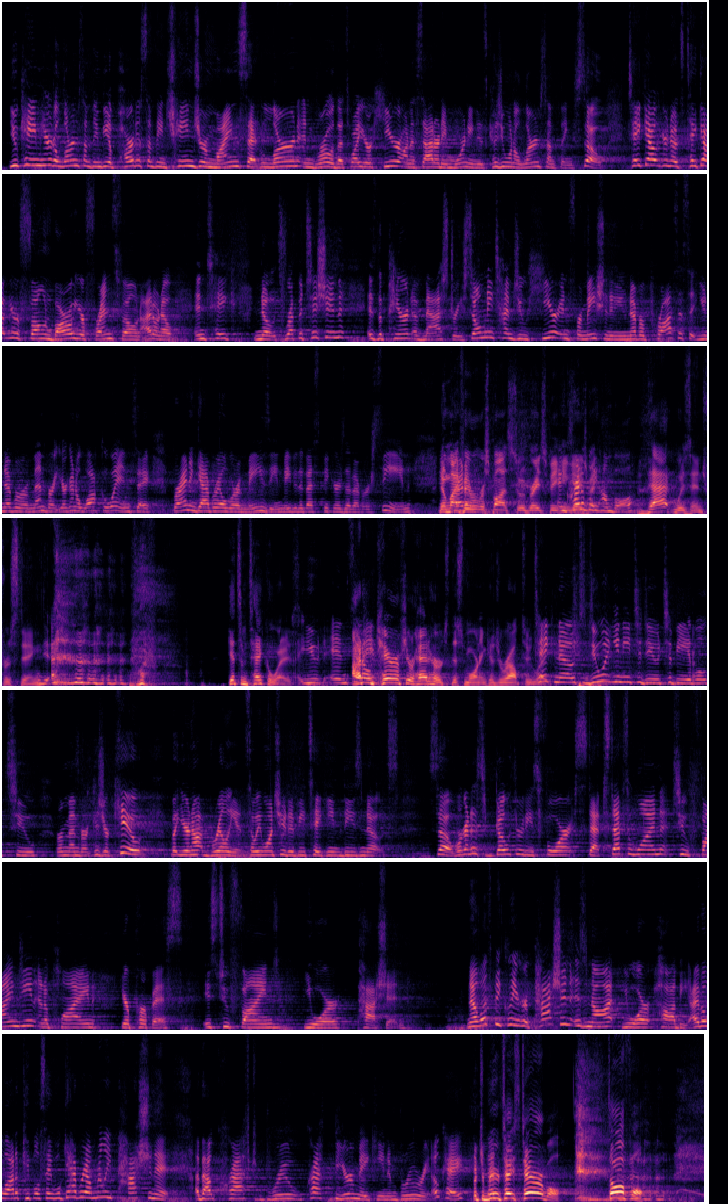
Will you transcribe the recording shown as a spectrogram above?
You came here to learn something, be a part of something, change your mindset, learn and grow. That's why you're here on a Saturday morning, is because you want to learn something. So take out your notes, take out your phone, borrow your friend's phone, I don't know, and take notes. Repetition is the parent of mastery. So many times you hear information and you never process it, you never remember it. You're going to walk away and say, Brian and Gabrielle were amazing, maybe the best speakers I've ever seen. No, my favorite response to a great speaking Incredibly engagement. humble. That was interesting. Get some takeaways. You, and so I don't if- care if your head hurts this morning because you're out too late. Take notes, do what you need to do to be able to remember, because you're cute, but you're not brilliant. So we want you to be taking these notes. So we're going to go through these four steps. Steps one to finding and applying your purpose is to find your passion. Now, let's be clear here passion is not your hobby. I have a lot of people say, Well, Gabrielle, I'm really passionate about craft brew, craft beer making and brewery. Okay. but your beer tastes terrible. It's awful.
